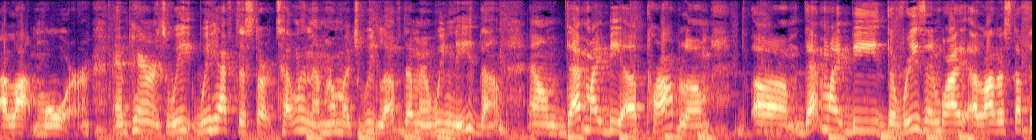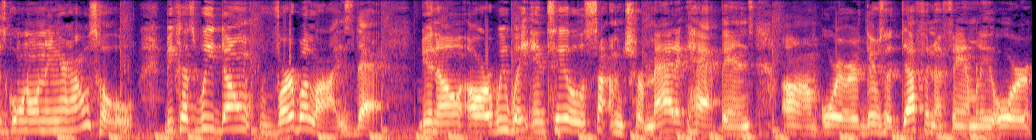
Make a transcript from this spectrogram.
a lot more. And parents, we we have to start telling them how much we love them and we need them. Um, that might be a problem. Um, that might be the reason why a lot of stuff is going on in your household because we don't verbalize that you know, or we wait until something traumatic happens, um, or there's a death in the family, or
